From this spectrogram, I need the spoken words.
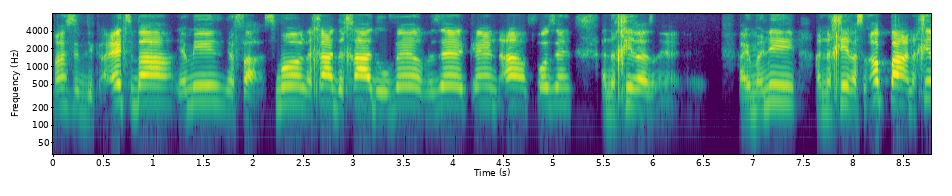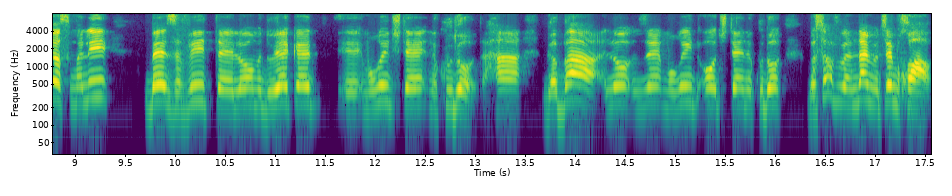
מה נעשה בדיקה? אצבע, ימין, יפה. שמאל, אחד, אחד, הוא עובר, וזה, כן, אף, אוזן, הנחיר הימני, הנחיר השמאלי, הופה, הנחיר השמאלי בזווית אה, לא מדויקת, אה, מוריד שתי נקודות. הגבה, לא, זה מוריד עוד שתי נקודות. בסוף הבן אדם יוצא מכוער,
